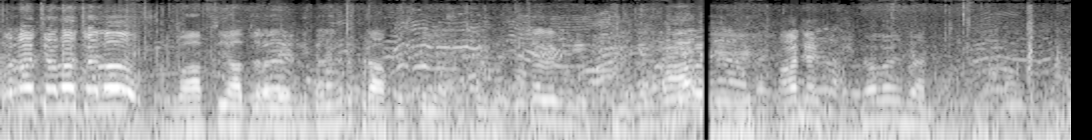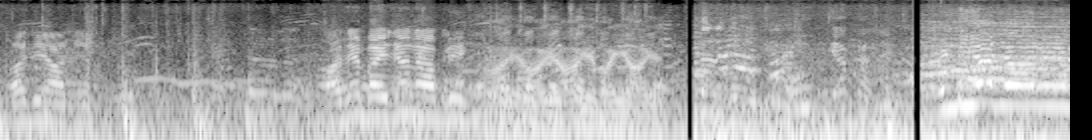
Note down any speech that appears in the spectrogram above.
چلو چلو چلو۔ واپسی آپ ذرا لیٹ نکلیں گے تو پھر آپ اس کے لے چلو آ جائیں انڈیا جا رہے ہیں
